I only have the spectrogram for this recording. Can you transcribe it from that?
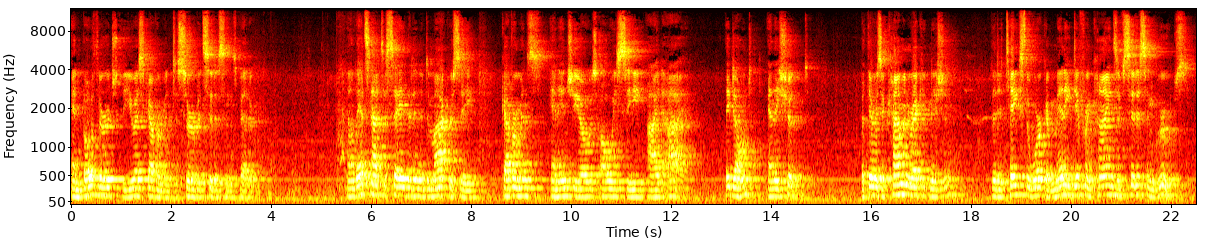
and both urged the U.S. government to serve its citizens better. Now, that's not to say that in a democracy, governments and NGOs always see eye to eye. They don't, and they shouldn't. But there is a common recognition that it takes the work of many different kinds of citizen groups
